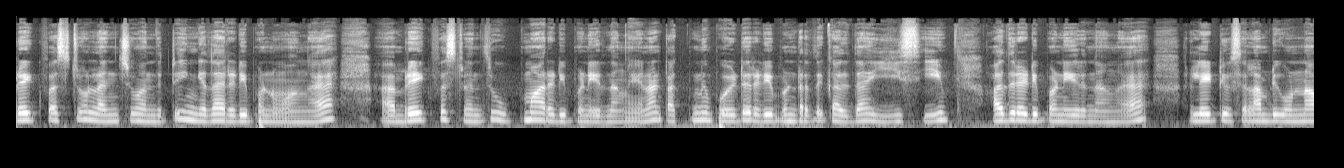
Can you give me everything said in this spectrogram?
பிரேக்ஃபாஸ்ட்டும் லஞ்சும் வந்துட்டு இங்கே தான் ரெடி பண்ணுவாங்க. பிரேக்ஃபாஸ்ட் வந்துட்டு உப்புமா ரெடி பண்ணியிருந்தாங்க. ஏன்னா டக்குன்னு போயிட்டு ரெடி பண்ணுறதுக்கு அதுதான் ஈஸி அது ரெடி பண்ணியிருந்தாங்க. ரிலேட்டிவ்ஸ் எல்லாம் அப்படி ஒன்றா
